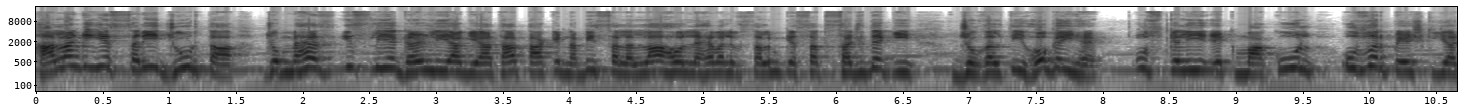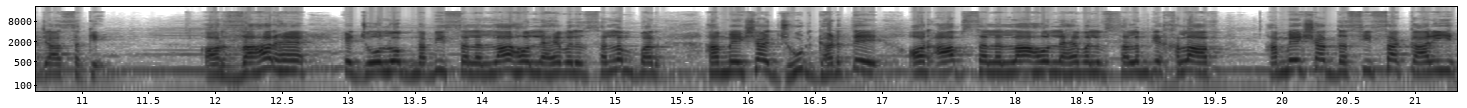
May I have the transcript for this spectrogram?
हालाँकि ये सरी झूठ था जो महज इसलिए गढ़ लिया गया था ताकि नबी सल्लल्लाहु अलैहि वसल्लम के साथ सजदे की जो गलती हो गई है, उसके लिए एक माकूल उज़र पेश किया जा सके। और ज़ाहिर है कि जो लोग नबी सल्लल्लाहु अलैहि वसल्लम पर हमेशा झूठ घड़ते और आप सल्लल्लाहु अलैहि वसल्लम के ख़िलाफ़ हमेशा दसीसा कारी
